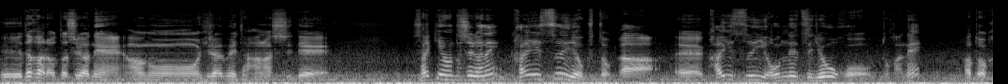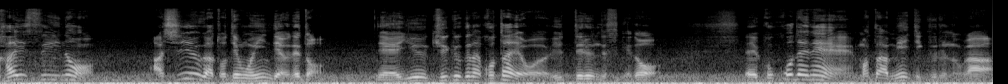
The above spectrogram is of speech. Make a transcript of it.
えー、だから私がね、あのー、ひらめいた話で、最近私がね、海水浴とか、えー、海水温熱療法とかね、あとは海水の足湯がとてもいいんだよね、と、えいう究極な答えを言ってるんですけど、えここでね、また見えてくるのが、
